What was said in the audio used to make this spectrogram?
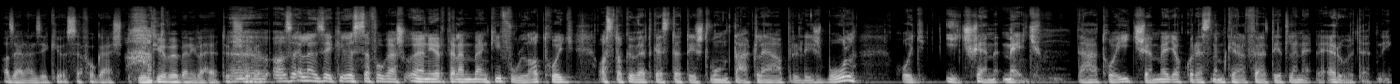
az ellenzéki összefogást, mint hát, jövőbeni lehetőséget. Az ellenzéki összefogás olyan értelemben kifulladt, hogy azt a következtetést vonták le áprilisból, hogy így sem megy. Tehát, ha így sem megy, akkor ezt nem kell feltétlenül erőltetni.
